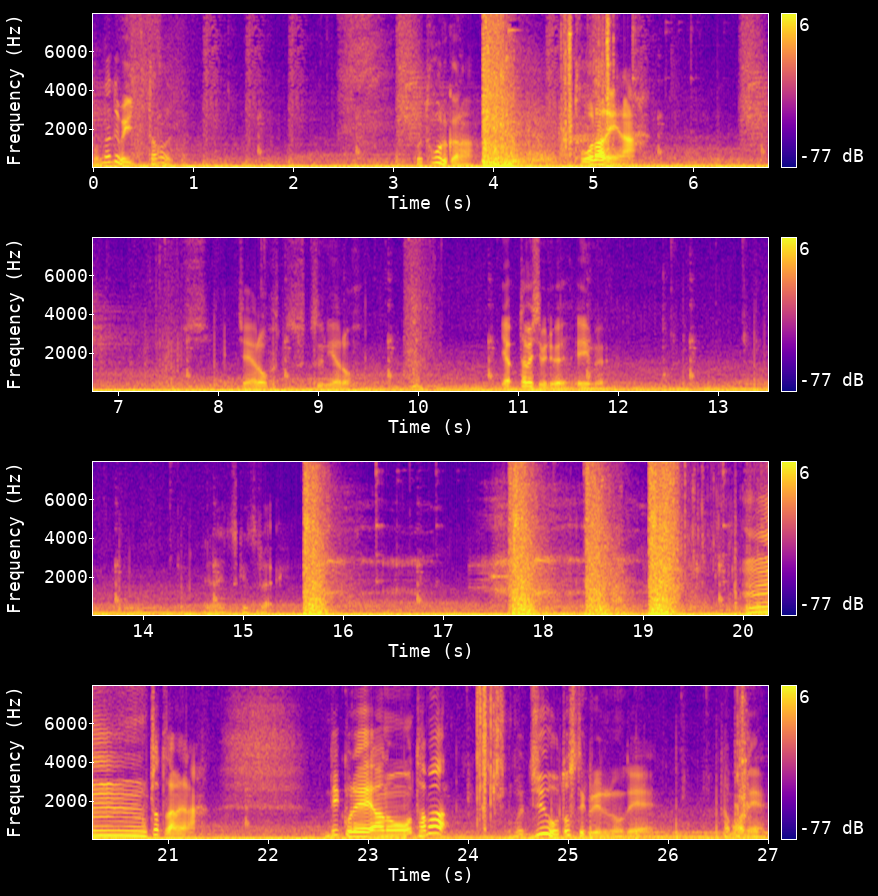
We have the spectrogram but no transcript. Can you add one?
こんなでもいったのこれ通るかな？通らねえな。じゃあやろう。普通にやろう。いや試してみる？エイム。いつけづらい。うーんちょっとダメだな。でこれあの弾これ銃を落としてくれるので弾はね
